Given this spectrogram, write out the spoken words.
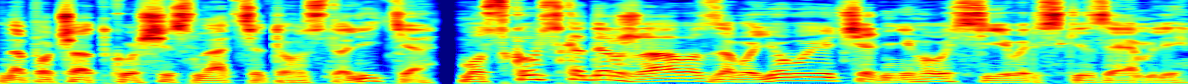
На початку XVI століття Московська держава завойовує Чернігово-Сіверські землі.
